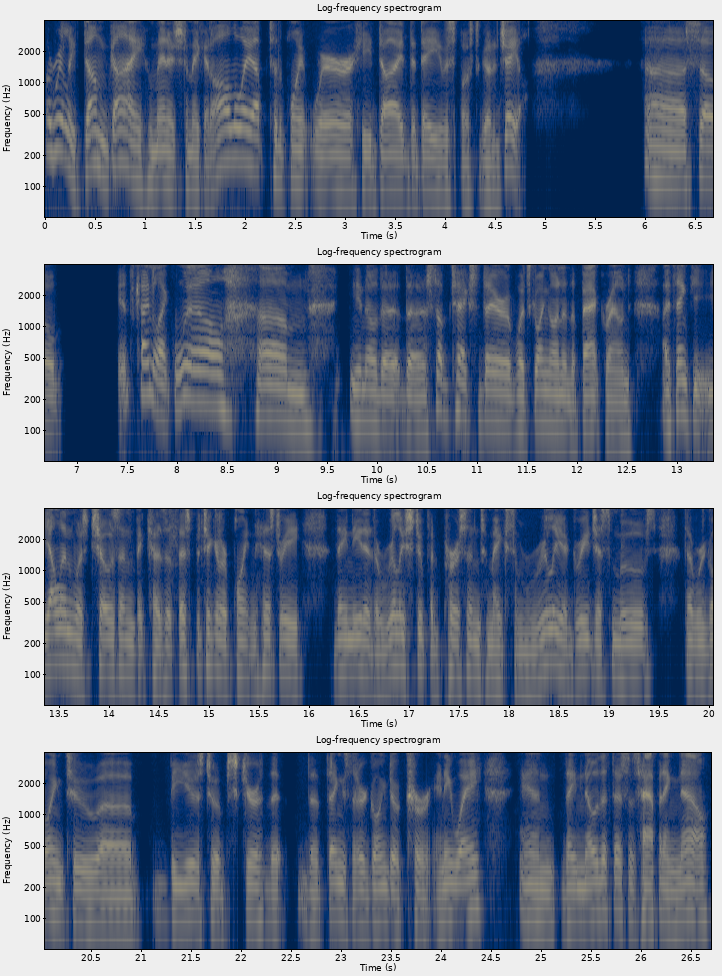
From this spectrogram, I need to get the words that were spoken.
a really dumb guy who managed to make it all the way up to the point where he died the day he was supposed to go to jail. Uh, so it's kind of like, well, um, you know, the the subtext there, what's going on in the background. I think Yellen was chosen because at this particular point in history, they needed a really stupid person to make some really egregious moves that were going to uh, be used to obscure the the things that are going to occur anyway. And they know that this is happening now.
